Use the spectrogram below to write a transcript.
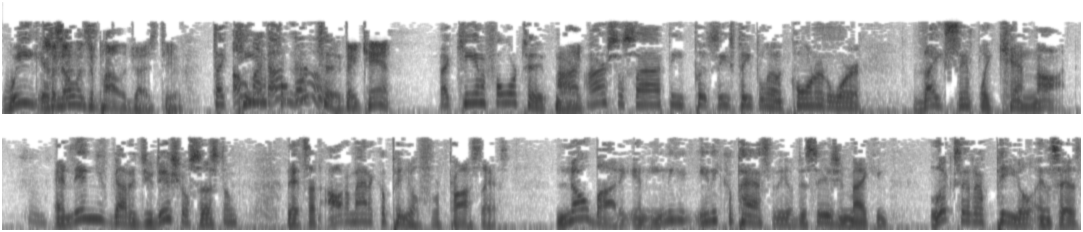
We, So as no one's apologized to you. they Oh, can't my God, afford no. to. They can't. They can't afford to. Right. Our, our society puts these people in a corner to where they simply cannot. Hmm. And then you've got a judicial system that's an automatic appeal for process. Nobody in any any capacity of decision making looks at an appeal and says,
